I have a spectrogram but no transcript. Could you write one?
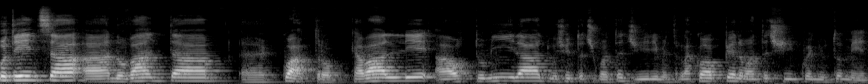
Potenza a 94 cavalli a 8250 giri, mentre la coppia 95 Nm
